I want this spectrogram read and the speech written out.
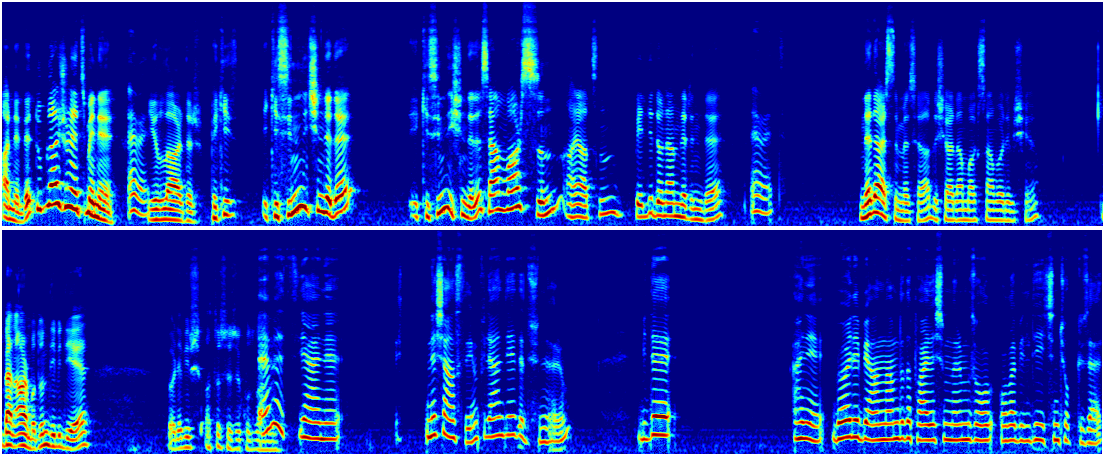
Anne de dublaj yönetmeni Evet. yıllardır. Peki ikisinin içinde de ikisinin işinde de sen varsın hayatının belli dönemlerinde. Evet. Ne dersin mesela dışarıdan baksan böyle bir şeye? Ben armudun dibi diye böyle bir atasözü kullandım. Evet yani ne şanslıyım falan diye de düşünüyorum. Bir de hani böyle bir anlamda da paylaşımlarımız ol- olabildiği için çok güzel.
